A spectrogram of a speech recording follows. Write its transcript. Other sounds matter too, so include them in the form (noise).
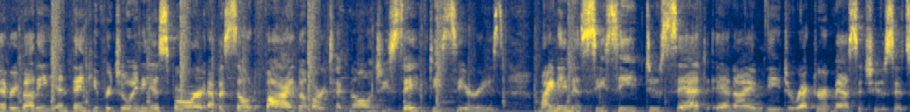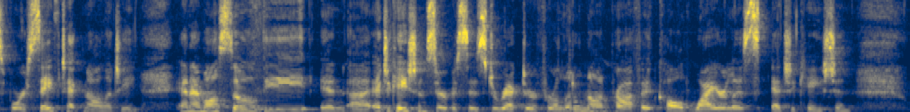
Welcome, everybody, and thank you for joining us for episode five of our technology safety series. My name is Cece Doucette, and I'm the Director of Massachusetts for Safe Technology, and I'm also the in, uh, Education Services Director for a little nonprofit called Wireless Education.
